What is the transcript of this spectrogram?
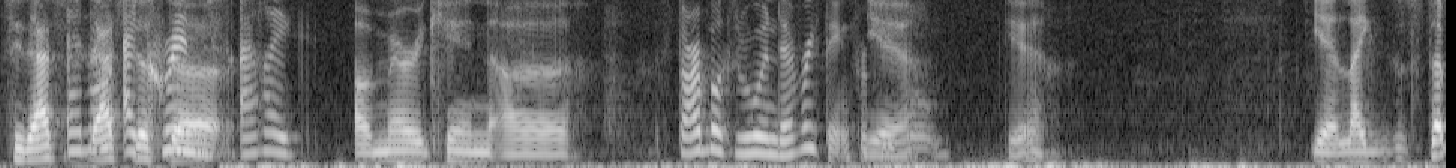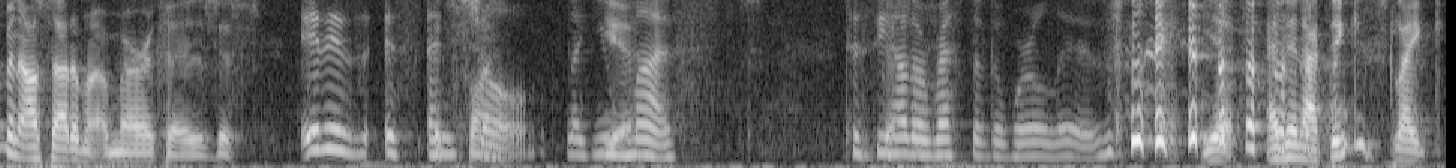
See, that's And that's I, I just cringed. the I like American. uh Starbucks ruined everything for Yeah. people. Yeah. Yeah, like stepping outside of America is just It is essential. Like you Yeah. must to see how the rest of the world lives. like, yeah. And then I think it's like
